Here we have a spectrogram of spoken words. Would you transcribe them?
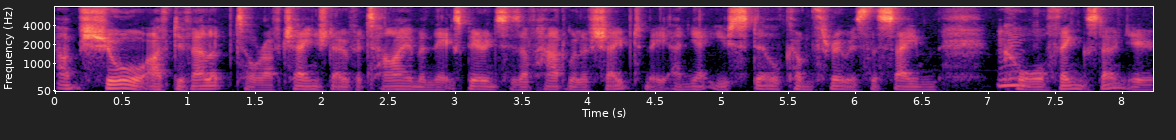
I'm sure I've developed or I've changed over time, and the experiences I've had will have shaped me, and yet you still come through as the same Mm. core things, don't you?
